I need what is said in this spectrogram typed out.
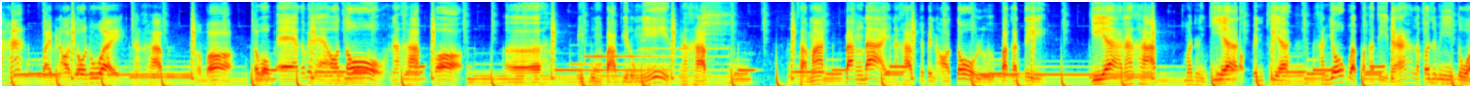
นะฮะ ไฟเป็นออโต้ด้วยนะครับ แล้วก็ระบบแอร์ก็เป็นแอร์ออโต้นะครับ ก็มีปุ่มปรับอยู่ตรงนี้นะครับ สามารถตั้งได้นะครับ จะเป็นออโต้หรือปกติเกียร์นะครับ มาถึงเกียร์เป็นเกียร์คันโยกแบบปกตินะ แล้วก็จะมีตัว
